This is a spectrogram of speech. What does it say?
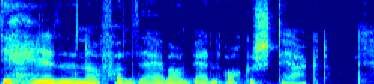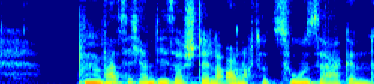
die Hellsinne von selber und werden auch gestärkt. Was ich an dieser Stelle auch noch dazu sagen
